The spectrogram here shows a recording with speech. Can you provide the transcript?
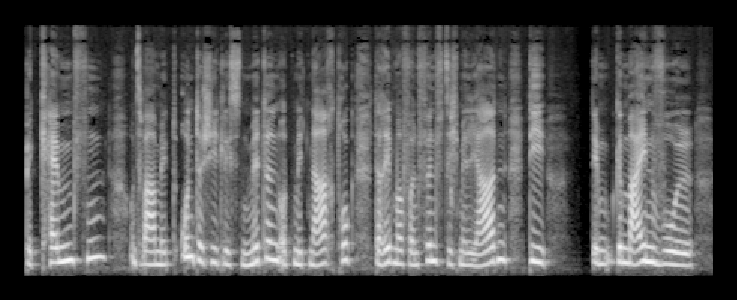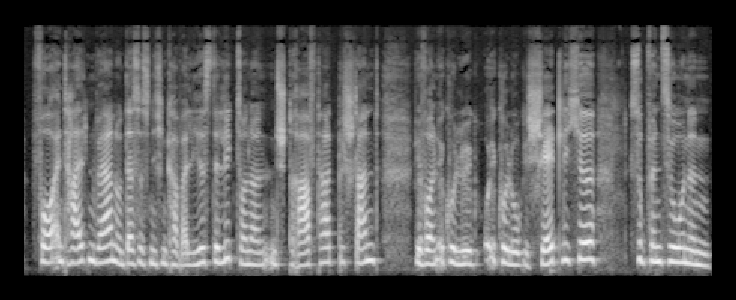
bekämpfen, und zwar mit unterschiedlichsten Mitteln und mit Nachdruck. Da reden wir von 50 Milliarden, die dem Gemeinwohl vorenthalten werden. Und das ist nicht ein Kavaliersdelikt, sondern ein Straftatbestand. Wir wollen ökologisch schädliche Subventionen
